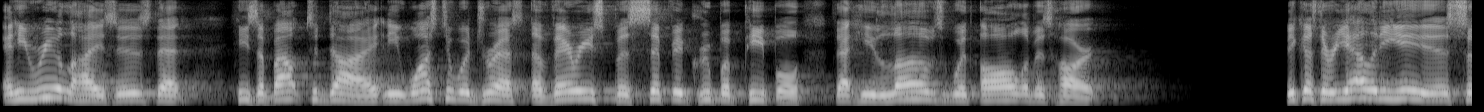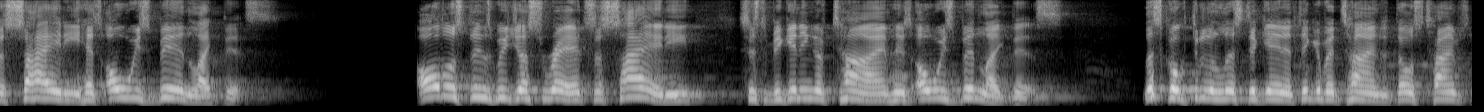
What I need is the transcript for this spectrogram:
And he realizes that he's about to die and he wants to address a very specific group of people that he loves with all of his heart. Because the reality is, society has always been like this. All those things we just read, society, since the beginning of time, has always been like this. Let's go through the list again and think of a time that those times,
